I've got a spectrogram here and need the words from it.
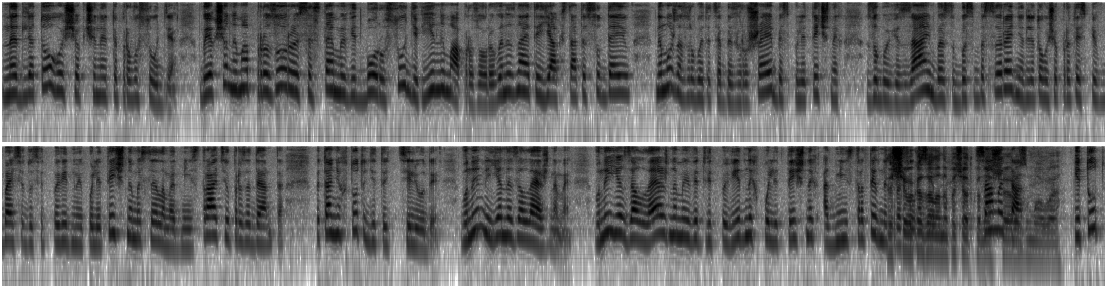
не для того, щоб чинити правосуддя. Бо якщо нема прозорої системи відбору суддів, її нема прозорої. Ви не знаєте, як стати суддею. Не можна зробити це без грошей, без політичних зобов'язань, без, без безсередньо для того, щоб пройти співбесіду з відповідними політичними силами, адміністрацією президента. Питання: хто тоді ці люди? Вони не є незалежними, вони є залежними від відповідних політичних адміністративних Те, що ви казали на початку Саме нашої так. розмови. І тут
